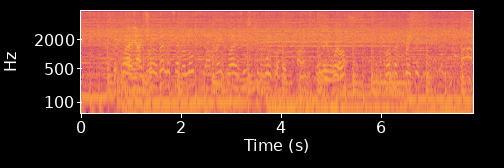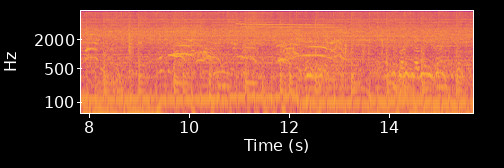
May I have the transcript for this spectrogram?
the player made sure of it. Let's have a look on replays. These two boys on their phones. Welsh from the free kick. Been, been,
